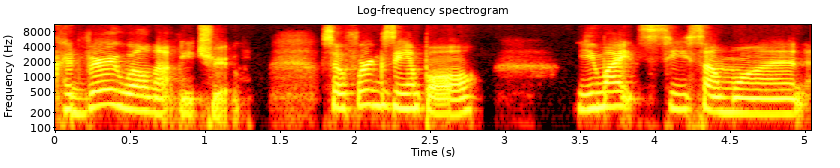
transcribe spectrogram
could very well not be true. So, for example, you might see someone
